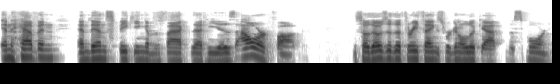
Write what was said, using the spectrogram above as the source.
in heaven, and then speaking of the fact that He is our Father. And so those are the three things we're going to look at this morning.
